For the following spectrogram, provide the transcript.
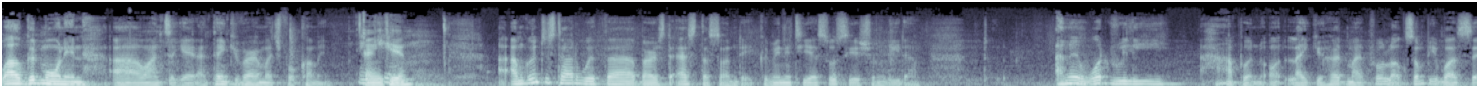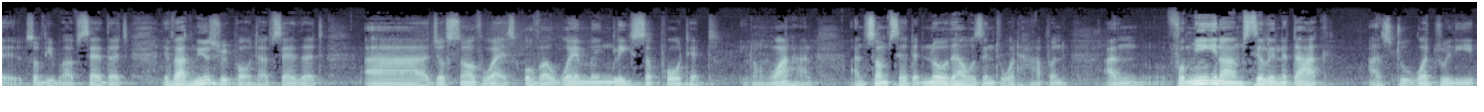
Well, good morning uh, once again, and thank you very much for coming. Thank, you. I'm going to start with uh, Barrister Esther Sunday, Community Association leader. I mean, what really happened? Like you heard my prologue, some people have said, some people have said that. In fact, news report have said that uh, Jos Northwest overwhelmingly supported it on one hand, and some said that no, that wasn't what happened. And for me, you know, I'm still in the dark as to what really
